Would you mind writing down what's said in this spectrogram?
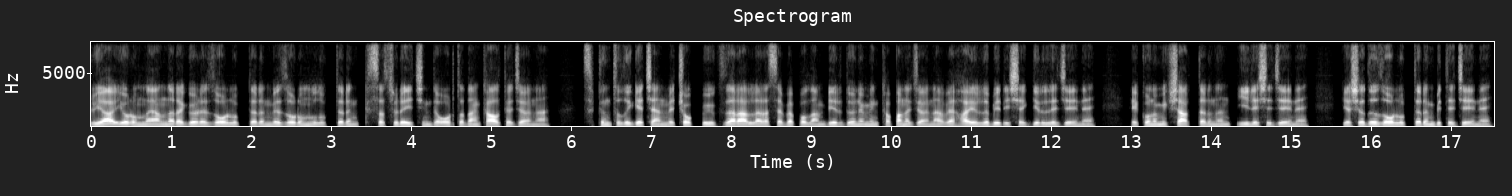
Rüya yorumlayanlara göre zorlukların ve zorunlulukların kısa süre içinde ortadan kalkacağına, sıkıntılı geçen ve çok büyük zararlara sebep olan bir dönemin kapanacağına ve hayırlı bir işe girileceğine, ekonomik şartlarının iyileşeceğine, yaşadığı zorlukların biteceğine,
